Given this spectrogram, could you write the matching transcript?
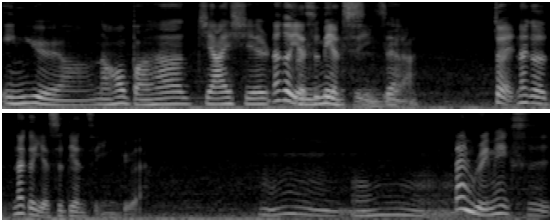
音乐啊，然后把它加一些，那个也是电子音乐啊。对，那个那个也是电子音乐啊。嗯嗯，但 remix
